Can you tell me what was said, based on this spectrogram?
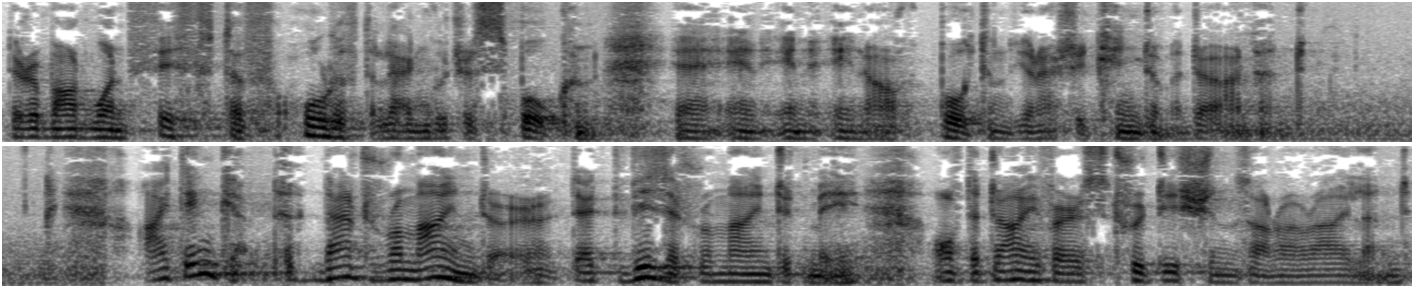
they're about one fifth of all of the languages spoken uh, in, in, in our, both in the United Kingdom and Ireland. I think that reminder, that visit reminded me of the diverse traditions on our island,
